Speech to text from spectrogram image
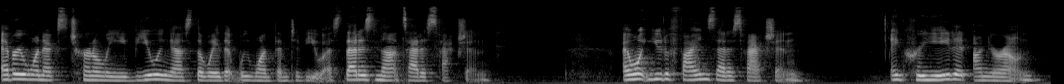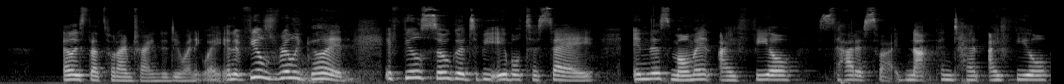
everyone externally viewing us the way that we want them to view us. That is not satisfaction. I want you to find satisfaction and create it on your own. At least that's what I'm trying to do anyway. And it feels really good. It feels so good to be able to say, in this moment, I feel satisfied, not content. I feel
